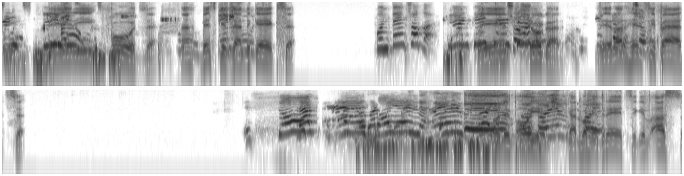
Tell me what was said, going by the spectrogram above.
foods. dairy foods ها biscuits Dairy and food. cakes Contain sugar. with sugar. sugar there are healthy fats Salt and Uh, olive oil olive carbohydrates give us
